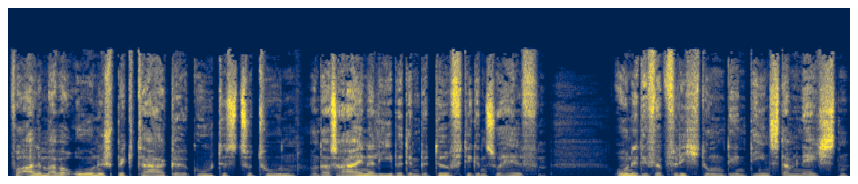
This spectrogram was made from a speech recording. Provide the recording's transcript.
Vor allem aber ohne Spektakel Gutes zu tun und aus reiner Liebe dem Bedürftigen zu helfen, ohne die Verpflichtung, den Dienst am nächsten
